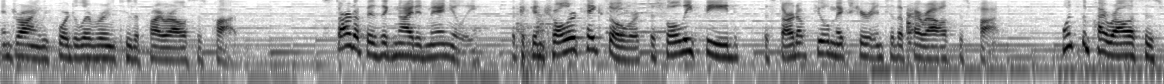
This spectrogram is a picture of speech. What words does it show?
and drying before delivering to the pyrolysis pot. Startup is ignited manually, but the controller takes over to slowly feed the startup fuel mixture into the pyrolysis pot. Once the pyrolysis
